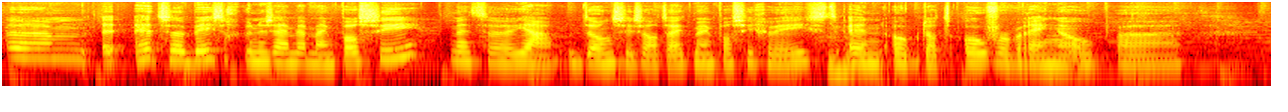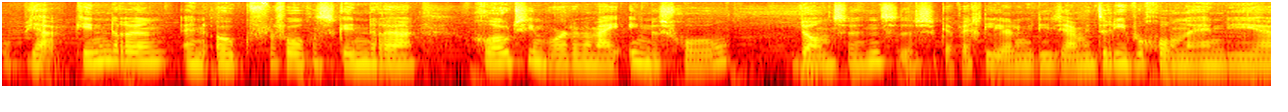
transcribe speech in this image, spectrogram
Ehm, het eh, bezig kunnen zijn met mijn passie. Met, ja, dans is altijd mijn passie geweest. Mhm. En ook dat overbrengen op, op ja, kinderen. En ook vervolgens kinderen groot zien worden bij mij in de school. Dansend. Dus ik heb echt leerlingen die zijn met drie begonnen. En die, eh,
